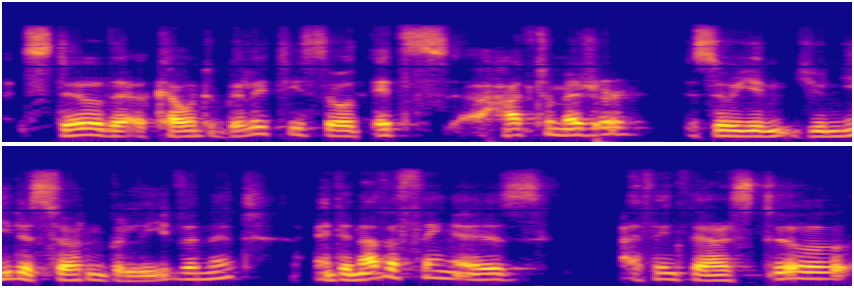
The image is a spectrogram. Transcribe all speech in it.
still the accountability. So it's hard to measure. So you, you need a certain belief in it. And another thing is, I think there are still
